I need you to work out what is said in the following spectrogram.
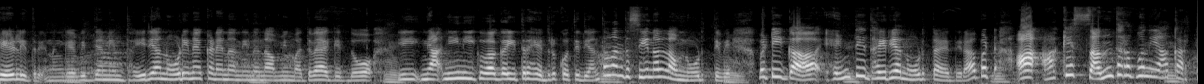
ಹೇಳಿದ್ರಿ ನಂಗೆ ವಿದ್ಯಾ ನಿಮ್ ಧೈರ್ಯ ನೋಡಿನೇ ಕಣೆ ನಾನು ನಿನ್ನ ಅಮ್ಮಿ ಮದ್ವೆ ಆಗಿದ್ದು. ಈ ನೀನ್ ಇವಾಗ ಈ ತರ ಹೆದರ್ಕೋತಿದ್ಯಾ ಅಂತ ಒಂದು ಸೀನಲ್ಲಿ ನಾವು ನೋಡ್ತೀವಿ. ಬಟ್ ಈಗ ಹೆಂಡತಿ ಧೈರ್ಯ ನೋಡ್ತಾ ಇದ್ದೀರಾ? ಬಟ್ ಆ ಆಕೆ ಸಂದರ್ಭನ ಯಾಕೆ ಅರ್ಥ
